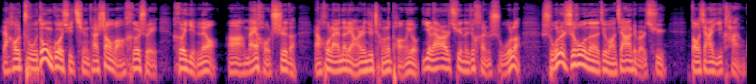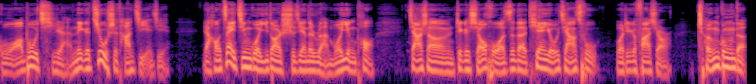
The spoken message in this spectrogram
然后主动过去请他上网喝水、喝饮料啊，买好吃的。然后来呢，两个人就成了朋友，一来二去呢就很熟了。熟了之后呢，就往家里边去。到家一看，果不其然，那个就是他姐姐。然后再经过一段时间的软磨硬泡。加上这个小伙子的添油加醋，我这个发小成功的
